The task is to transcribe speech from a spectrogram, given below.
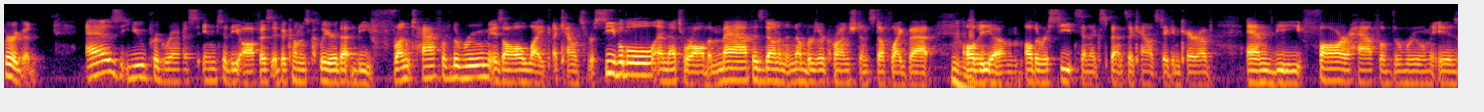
very good. As you progress into the office, it becomes clear that the front half of the room is all like accounts receivable, and that's where all the math is done and the numbers are crunched and stuff like that. Mhm. All the um, all the receipts and expense accounts taken care of. And the far half of the room is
